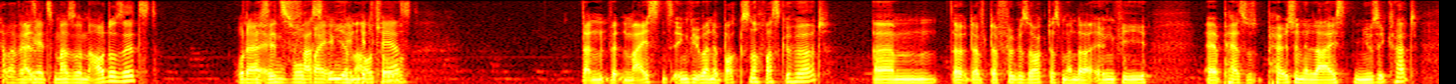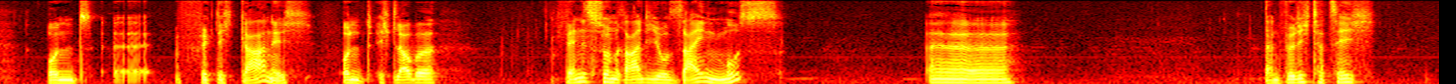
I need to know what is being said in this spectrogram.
Aber wenn also- du jetzt mal so im Auto sitzt oder irgendwo fast bei irgendwie im Auto. mitfährst, Dann wird meistens irgendwie über eine Box noch was gehört. Ähm, da, da, dafür gesorgt, dass man da irgendwie äh, pers personalized Music hat. Und äh, wirklich gar nicht. Und ich glaube, wenn es schon Radio sein muss, äh, dann würde ich tatsächlich,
